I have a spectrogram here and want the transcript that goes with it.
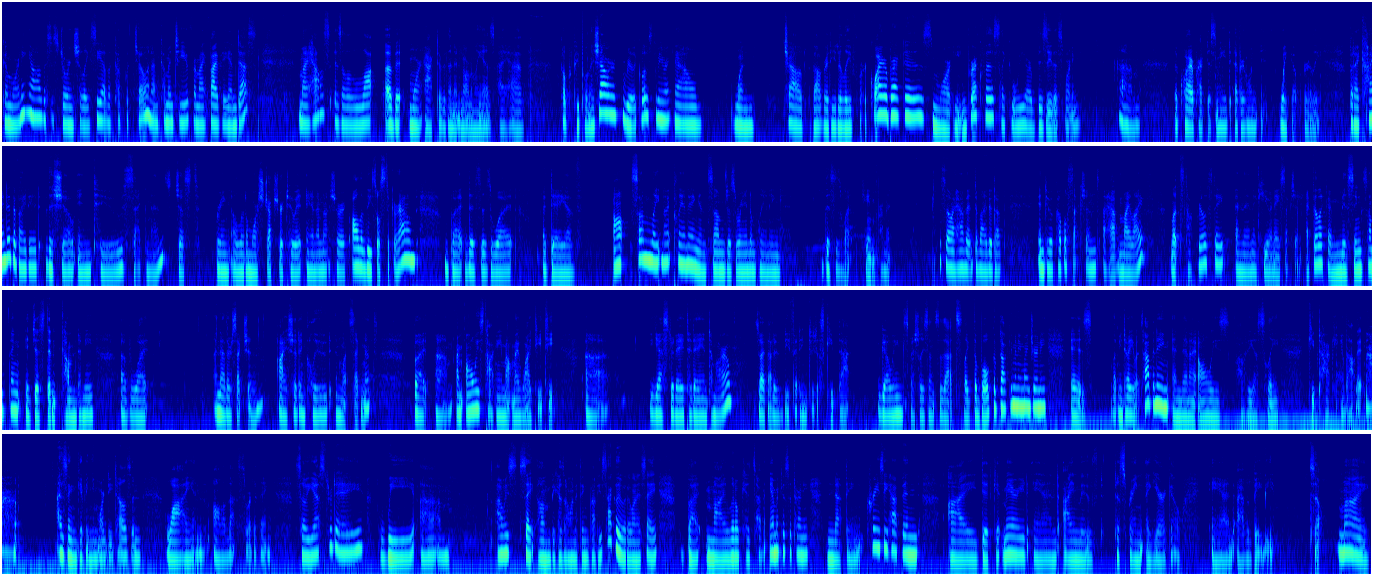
Good morning, y'all. This is Jordan Shalacy of A Cup with Jo, and I'm coming to you from my 5 a.m. desk. My house is a lot, a bit more active than it normally is. I have a couple people in the shower really close to me right now, one child about ready to leave for choir practice, more eating breakfast. Like, we are busy this morning. Um, the choir practice made everyone wake up early. But I kind of divided the show into segments just to bring a little more structure to it. And I'm not sure if all of these will stick around, but this is what a day of uh, some late night planning and some just random planning. This is what came from it. So I have it divided up into a couple sections. I have my life, let's talk real estate, and then a Q&A section. I feel like I'm missing something. It just didn't come to me of what another section I should include in what segments. But um, I'm always talking about my YTT uh, yesterday, today, and tomorrow. So I thought it would be fitting to just keep that going, especially since that's like the bulk of documenting my journey is let me tell you what's happening, and then I always obviously keep talking about it, as in giving you more details and why and all of that sort of thing. So, yesterday we, um, I always say um because I want to think about exactly what I want to say, but my little kids have an amicus attorney. Nothing crazy happened. I did get married and I moved to Spring a year ago and I have a baby. So, my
